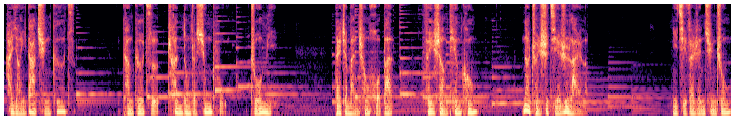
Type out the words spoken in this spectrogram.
还养一大群鸽子，看鸽子颤动着胸脯啄米，带着满城伙伴飞上天空，那准是节日来了。你挤在人群中，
